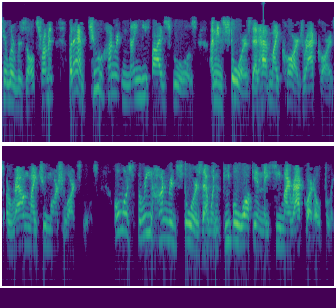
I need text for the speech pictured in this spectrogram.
killer results from it, but I have 295 schools, I mean stores that have my cards, rack cards around my two martial arts schools. Almost 300 stores that when people walk in, they see my rack card hopefully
